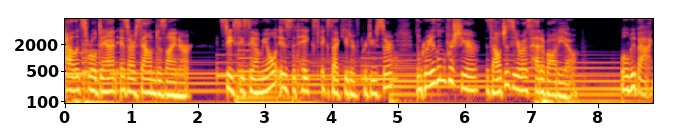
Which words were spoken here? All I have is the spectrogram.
Alex Roldan is our sound designer. Stacey Samuel is The Take's executive producer, and Graelyn Brashear is Al Jazeera's head of audio. We'll be back.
